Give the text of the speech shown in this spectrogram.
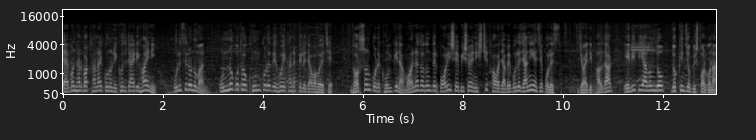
ডায়মন্ড হারবার থানায় কোনো নিখোঁজ ডায়েরি হয়নি। পুলিশের অনুমান, অন্য কোথাও খুন করে দেহ এখানে ফেলে যাওয়া হয়েছে। ধর্ষণ করে খুন কিনা ময়নাতদন্তের পরই সে বিষয়ে নিশ্চিত হওয়া যাবে বলে জানিয়েছে পুলিশ। জয়দীপ হালদার, এবিপি আনন্দ, দক্ষিণ চব্বিশ পরগনা।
